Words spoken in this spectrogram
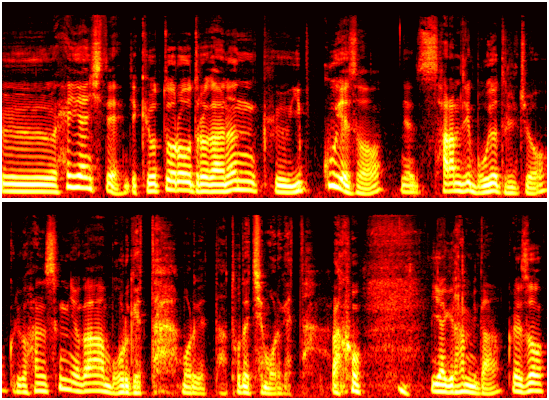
그 해이안 시대 이제 교토로 들어가는 그 입구에서 사람들이 모여들죠. 그리고 한 승려가 모르겠다, 모르겠다, 도대체 모르겠다라고 이야기를 합니다. 그래서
